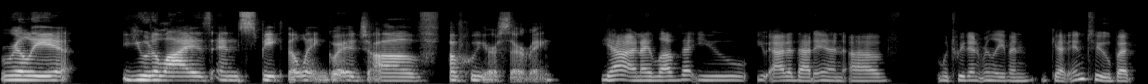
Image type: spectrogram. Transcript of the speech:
really utilize and speak the language of of who you're serving. Yeah and i love that you you added that in of which we didn't really even get into but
